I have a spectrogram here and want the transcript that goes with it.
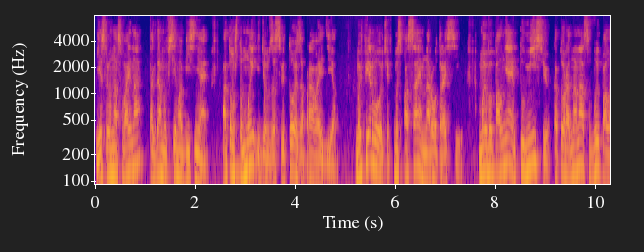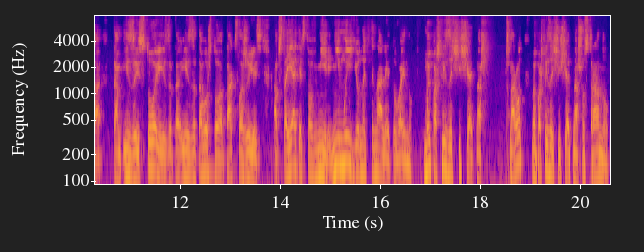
Если у нас война, тогда мы всем объясняем о том, что мы идем за святое, за правое дело. Мы в первую очередь мы спасаем народ России. Мы выполняем ту миссию, которая на нас выпала там из-за истории, из-за, из-за того, что так сложились обстоятельства в мире. Не мы ее начинали, эту войну. Мы пошли защищать наш народ, мы пошли защищать нашу страну.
